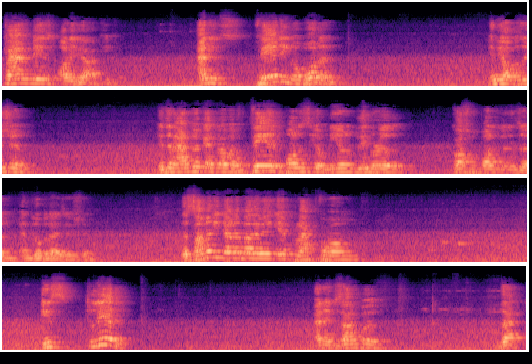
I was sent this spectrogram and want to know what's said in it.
clan-based oligarchy. And its fading opponent in the opposition is an advocate of a failed policy of neoliberal cosmopolitanism and globalization. The Samagi Janabalavege platform is clearly an example that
